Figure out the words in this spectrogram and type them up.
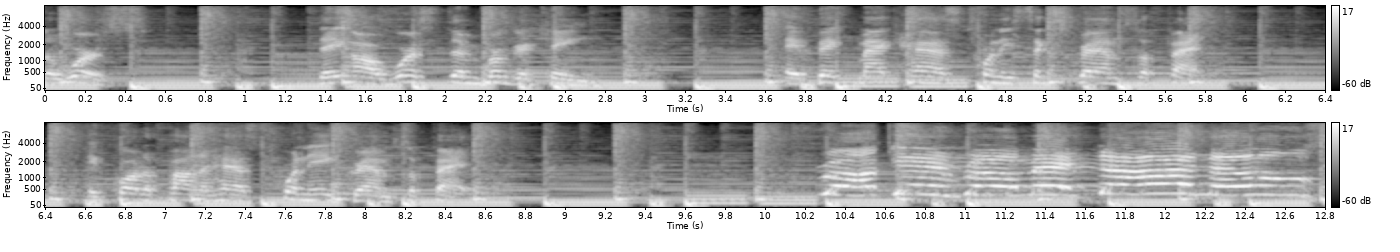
are the worst. They are worse than Burger King. A Big Mac has 26 grams of fat. A quarter pounder has 28 grams of fat. Rock and roll McDonald's!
